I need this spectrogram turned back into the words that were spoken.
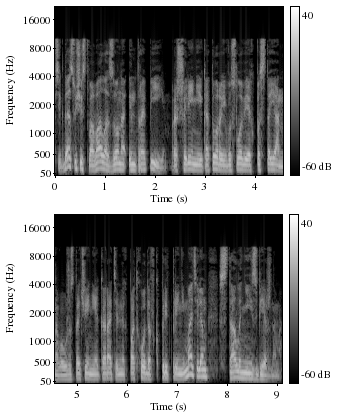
всегда существовала зона энтропии, расширение которой в условиях постоянного ужесточения карательных подходов к предпринимателям стало неизбежным.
